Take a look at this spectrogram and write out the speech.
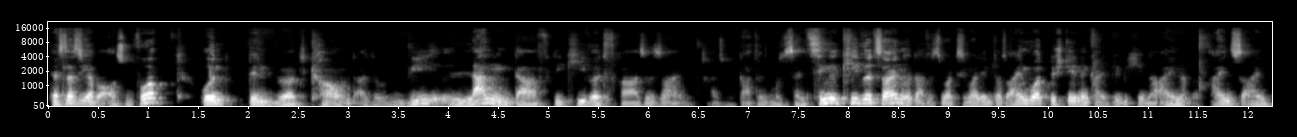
Das lasse ich aber außen vor. Und den Word Count, also wie lang darf die Keyword-Phrase sein? Also dafür muss es ein Single-Keyword sein oder darf es maximal eben aus einem Wort bestehen? Dann kann gebe ich hier eine 1 ein.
